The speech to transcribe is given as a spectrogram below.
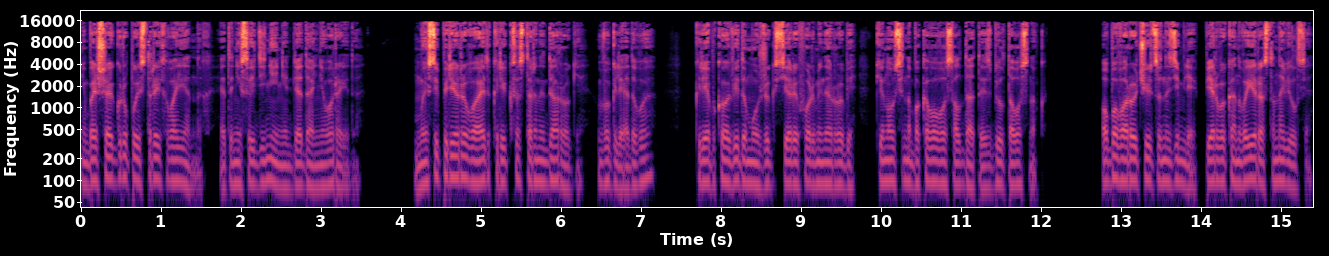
Небольшая группа из троих военных. Это не соединение для дальнего рейда. Мысли перерывает крик со стороны дороги. Выглядываю. Крепкого вида мужик в серой форменной робе кинулся на бокового солдата и сбил того с ног. Оба ворочаются на земле. Первый конвоир остановился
